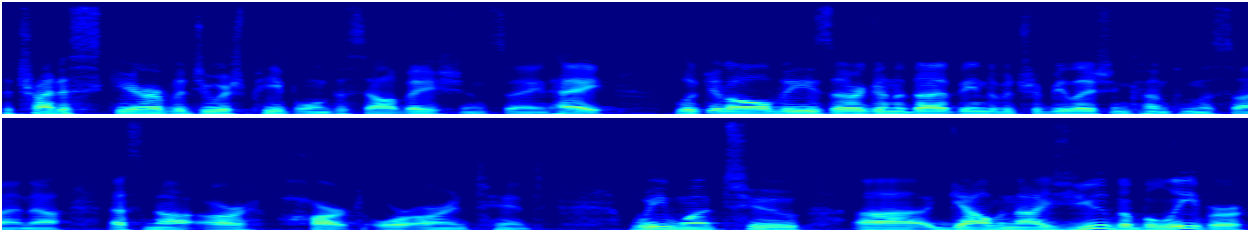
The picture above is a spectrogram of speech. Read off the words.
to try to scare the Jewish people into salvation, saying, hey, look at all these that are going to die at the end of the tribulation, come to Messiah now. That's not our heart or our intent. We want to uh, galvanize you, the believer,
